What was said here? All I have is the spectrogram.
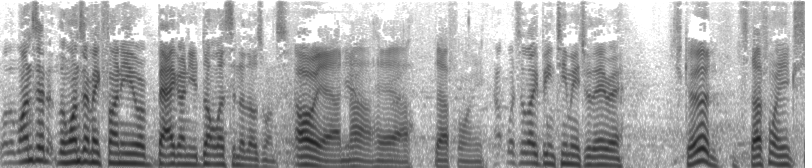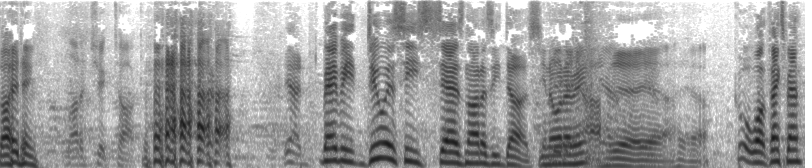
Well, the ones that the ones that make fun of you or bag on you, don't listen to those ones. Oh yeah, no, yeah, definitely. What's it like being teammates with A-Ray? It's good. It's definitely exciting. A lot of chick talk. Yeah, maybe do as he says, not as he does. You know what I mean? Yeah, yeah, yeah. Cool. Well, thanks, man.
